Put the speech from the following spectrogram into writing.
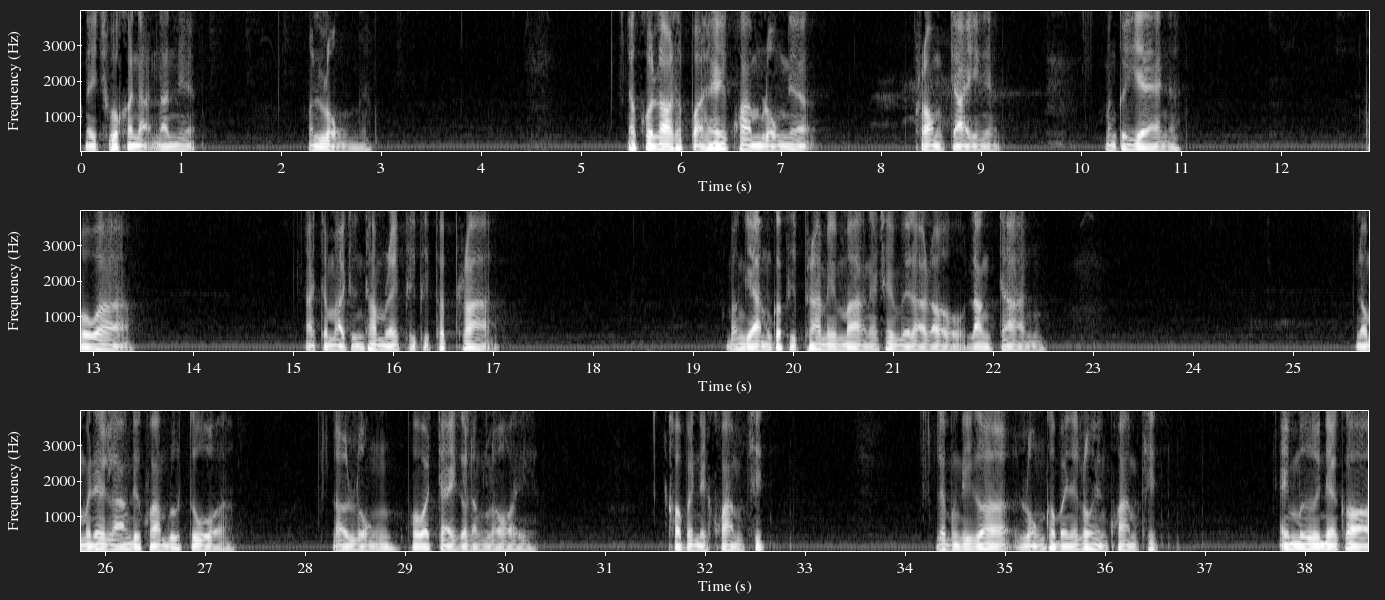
ในช่วงขณะนั้นเนี่ย มันหลงแล้วคนเราถ้าปล่อยให้ความหลงเนี่ยคลองใจเนี่ย มันก็แย่นะ เพราะว่า อาจจะหมายถึงทำอะไรผิดผิดพลาดพลาดบางอย่างมันก็ผิดพลาดไม่มากนะ เช่นเวลาเราล้างจาน เราไม่ได้ล้างด้วยความรู้ตัว เราหลงเพราะว่าใจกำลังลอย เข้าไปในความคิด แล้วบางทีก็หลงเข้าไปในโลกแห่งความคิด ไอ้มือเนี่ยก็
